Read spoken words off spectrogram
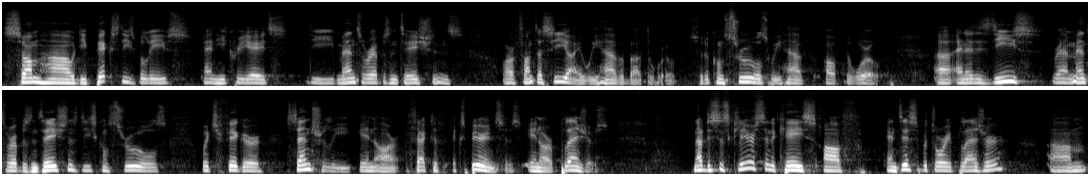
somehow depicts these beliefs and he creates the mental representations or fantasiae we have about the world, so the construals we have of the world. Uh, and it is these mental representations, these construals, which figure centrally in our affective experiences, in our pleasures. Now, this is clearest in the case of anticipatory pleasure, um,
